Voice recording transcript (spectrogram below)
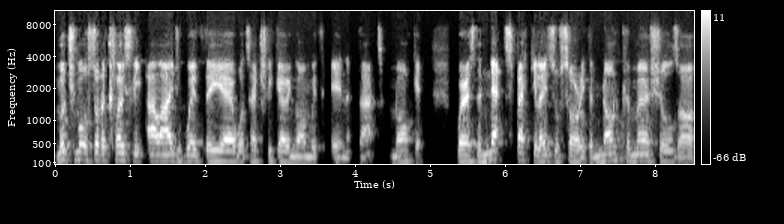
much more sort of closely allied with the uh, what's actually going on within that market. Whereas the net speculators, or sorry, the non-commercials are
